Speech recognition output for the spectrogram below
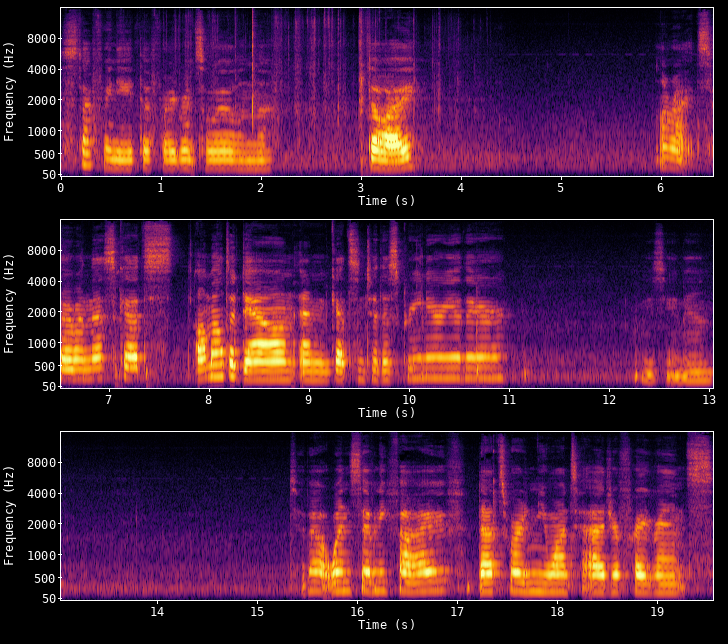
stuff we need, the fragrance oil and the dye. Alright, so when this gets all melted down and gets into this green area there, let me zoom in, to about 175, that's when you want to add your fragrance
